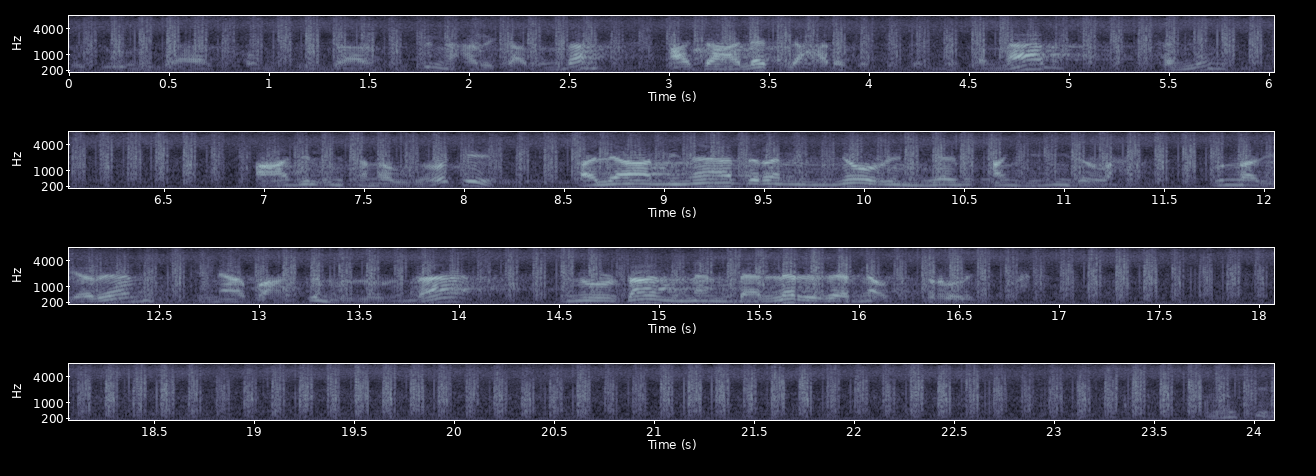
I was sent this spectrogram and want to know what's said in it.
çocuğunda, komşunda, bütün harekatında adaletle hareket eden insanlar senin adil insan oluyor ki ala minabire min nurin an rahman. Bunlar yarın Cenab-ı Hakk'ın huzurunda nurdan menberler üzerine oturtulacaklar. Onun için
